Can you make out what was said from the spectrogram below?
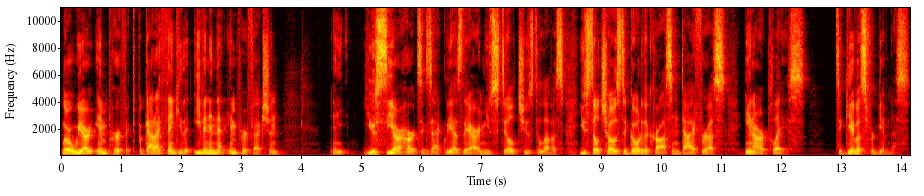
Lord, we are imperfect, but God, I thank you that even in that imperfection, and you see our hearts exactly as they are, and you still choose to love us. You still chose to go to the cross and die for us in our place, to give us forgiveness.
